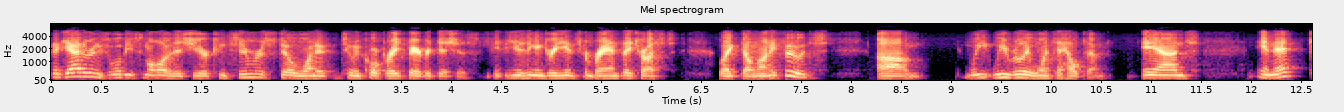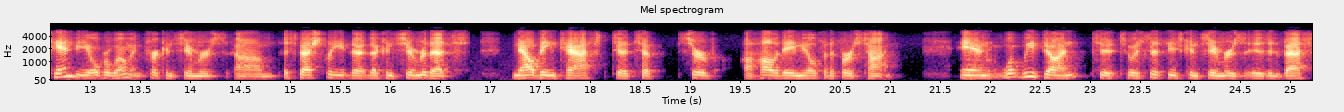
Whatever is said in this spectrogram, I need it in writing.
the gatherings will be smaller this year, consumers still want to incorporate favorite dishes using ingredients from brands they trust, like Del Monte Foods. Um, we we really want to help them, and and that can be overwhelming for consumers, um, especially the the consumer that's now being tasked to to serve a holiday meal for the first time. And what we've done to, to assist these consumers is invest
